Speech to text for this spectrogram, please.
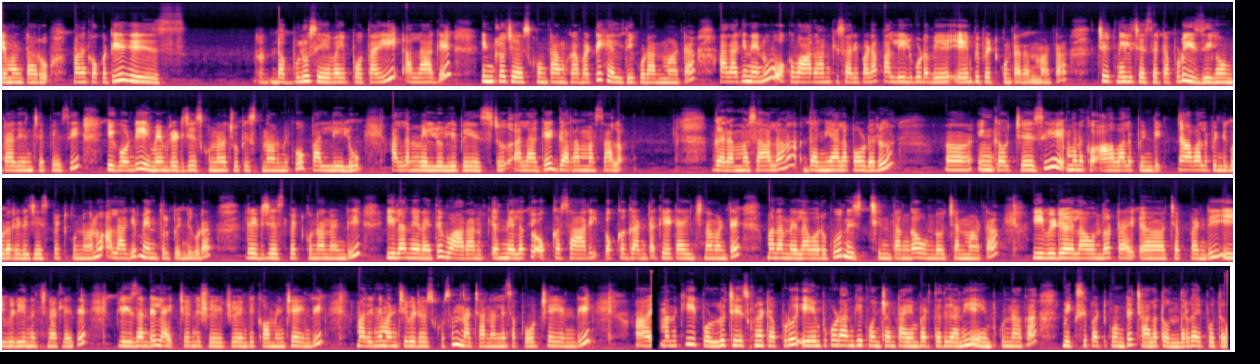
ఏమంటారు? మనకు ఒకటి డబ్బులు సేవ్ అయిపోతాయి. అలాగే ఇంట్లో చేసుకుంటాం కాబట్టి హెల్తీ కూడా అనమాట అలాగే నేను ఒక వారానికి సరిపడా పల్లీలు కూడా వే ఏంపి పెట్టుకుంటానమాట చట్నీలు చేసేటప్పుడు ఈజీగా ఉంటుంది అని చెప్పేసి ఇగోండి ఏమేమి రెడీ చేసుకున్నానో చూపిస్తున్నాను మీకు. పల్లీలు అల్లం వెల్లుల్లి పేస్ట్ అలాగే గరం మసాలా. గరం మసాలా ధనియాల పౌడరు ఇంకా వచ్చేసి మనకు ఆవాల పిండి. ఆవాల పిండి కూడా రెడీ చేసి పెట్టుకున్నాను. అలాగే మెంతుల పిండి కూడా రెడీ చేసి పెట్టుకున్నానండి. ఇలా నేనైతే వారానికి నెలకి ఒక్కసారి ఒక్క గంట కేటాయించినామంటే మనం నెల వరకు నిశ్చింతంగా ఉండవచ్చు అనమాట ఈ వీడియో ఎలా ఉందో ట్రై చెప్పండి. ఈ వీడియో నచ్చినట్లయితే ప్లీజ్ అండి లైక్ చేయండి షేర్ చేయండి కామెంట్ చేయండి. మరిన్ని మంచి వీడియోస్ కోసం నా ఛానల్ని సపోర్ట్ చేయండి. మనకి పొళ్ళు చేసుకునేటప్పుడు ఏంపుకోవడానికి కొంచెం టైం పడుతుంది కానీ ఏంపుకున్నాక మిక్సీ పట్టుకుంటే చాలా తొందరగా అయిపోతుంది.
